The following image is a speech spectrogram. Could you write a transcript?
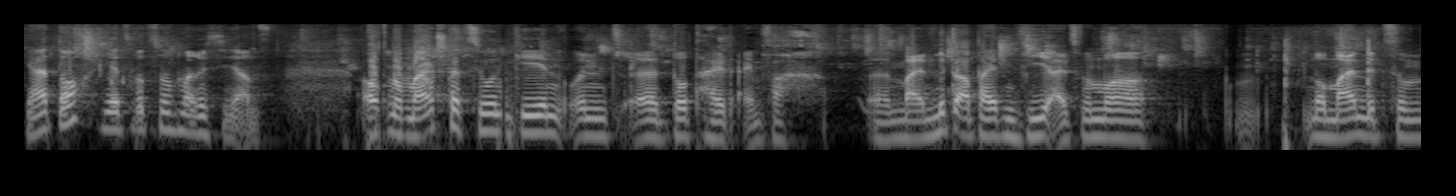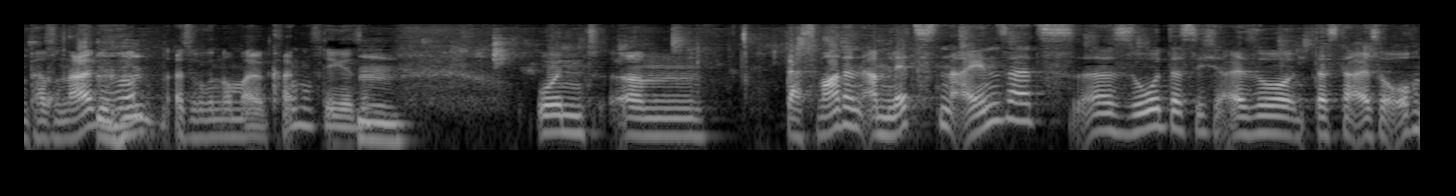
Ja, doch, jetzt wird's noch mal richtig ernst. Auf Normalstationen gehen und äh, dort halt einfach äh, mal mitarbeiten, wie als wenn wir normal mit zum Personal gehören, also normal Krankenpflege sind. Und ähm, das war dann am letzten Einsatz äh, so, dass ich also, dass da also auch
